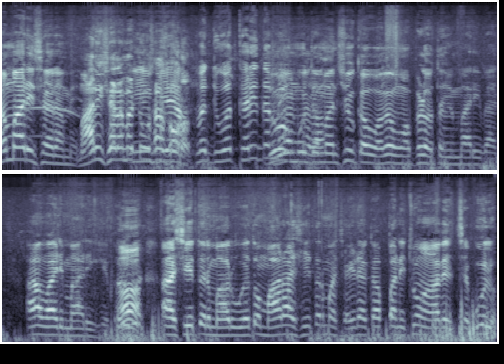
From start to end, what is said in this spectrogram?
તમારી શરમે. મારી શરમે ટોસા છોડો હાથમાં જુઓ તો ખરી જો હું તમને શું કહું હવે વાપરો તમે મારી વાત. આ વાડી મારી છે બરોબર? આ ખેતર મારું હોય તો મારા ખેતરમાં છૈડા કાપવાની શું આવે જ છે બોલો.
